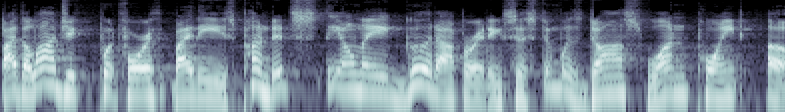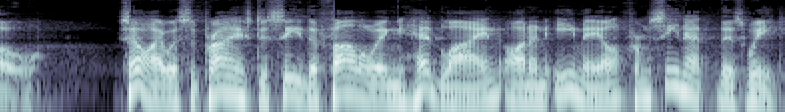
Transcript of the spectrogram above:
By the logic put forth by these pundits, the only good operating system was DOS 1.0. So I was surprised to see the following headline on an email from CNET this week.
